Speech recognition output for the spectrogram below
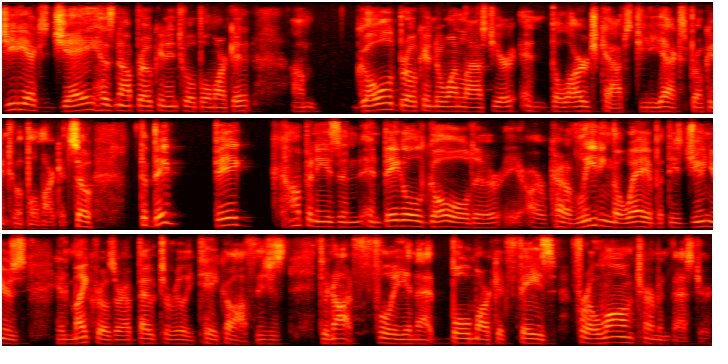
GDXJ has not broken into a bull market. Um, Gold broke into one last year, and the large caps, GDX, broke into a bull market. So the big, big companies and, and big old gold are, are kind of leading the way, but these juniors and micros are about to really take off. They just they're not fully in that bull market phase for a long term investor.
